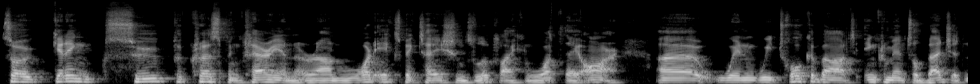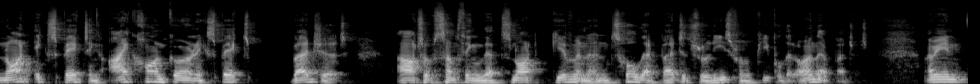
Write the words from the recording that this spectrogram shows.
so getting super crisp and clarion around what expectations look like and what they are uh, when we talk about incremental budget, not expecting, I can't go and expect budget out of something that's not given until that budget's released from the people that own that budget. I mean,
